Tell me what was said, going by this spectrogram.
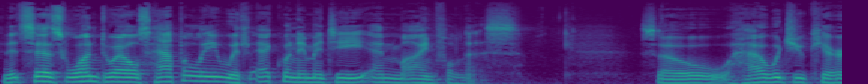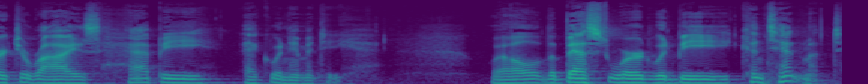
And it says, one dwells happily with equanimity and mindfulness. So, how would you characterize happy equanimity? Well, the best word would be contentment.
